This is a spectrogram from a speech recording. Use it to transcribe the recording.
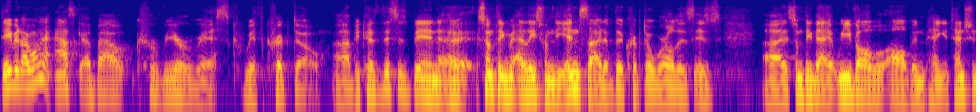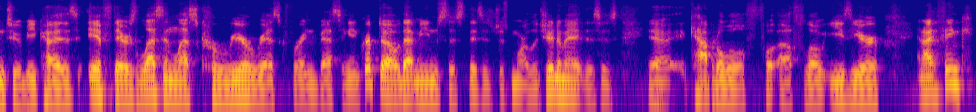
David, I want to ask about career risk with crypto uh, because this has been uh, something, at least from the inside of the crypto world, is is uh, something that we've all all been paying attention to. Because if there's less and less career risk for investing in crypto, that means this this is just more legitimate. This is uh, capital will f- uh, flow easier, and I think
